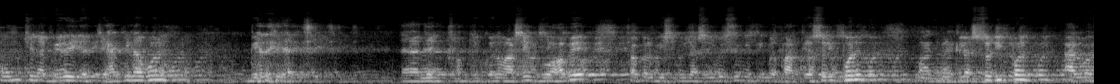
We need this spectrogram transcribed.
কমছে না বেড়ে যাচ্ছে হ্যাঁ কি না বলে? বেড়ে যাচ্ছে। হবে। সকাল শরীফ শরীফ একবার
